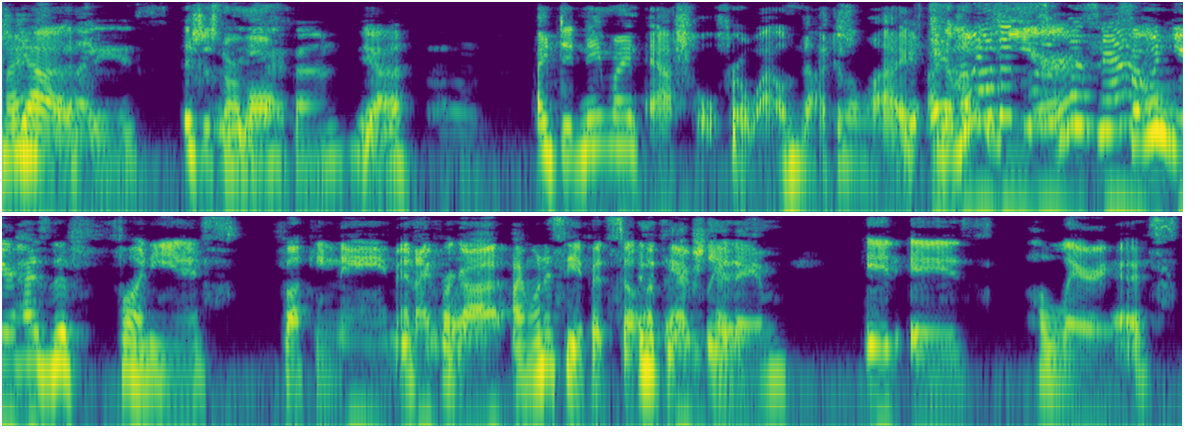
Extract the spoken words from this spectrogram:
Mine's Yeah. Like, it's just normal. iPhone. Yeah. I I did name mine Ashhole for a while. I'm not gonna lie. I Someone thought that's what here, it was now. someone here has the funniest fucking name, and I it forgot. I want to see if it's still and up it's there actually a name. It is hilarious.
